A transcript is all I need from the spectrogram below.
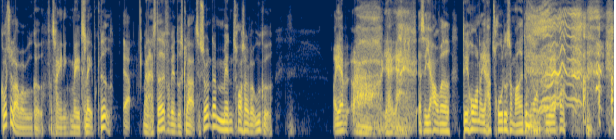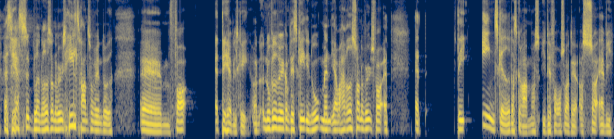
Kutsula var udgået fra træning med et slag på knæet. Ja. Man har stadig forventet klar til søndag, men trods alt var udgået. Og jeg, åh, jeg, jeg, altså jeg har jo været det horn, og jeg har truttet så meget i det horn, fordi jeg har, altså jeg har simpelthen været så nervøs hele transfervinduet, øh, for at det her vil ske. Og nu ved vi ikke, om det er sket endnu, men jeg har været så nervøs for, at, at det er én skade, der skal ramme os i det forsvar der, og så er vi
